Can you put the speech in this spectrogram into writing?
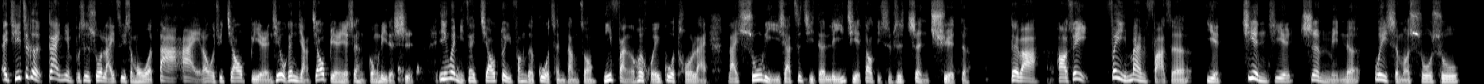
哎，其实这个概念不是说来自于什么我大爱，然后我去教别人。其实我跟你讲，教别人也是很功利的事，因为你在教对方的过程当中，你反而会回过头来来梳理一下自己的理解到底是不是正确的，对吧？好，所以费曼法则也间接证明了为什么说书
